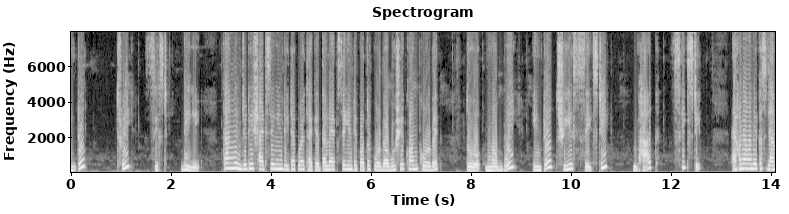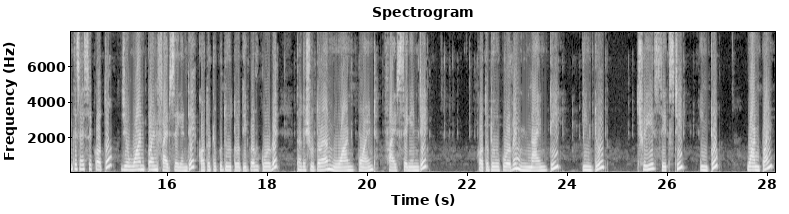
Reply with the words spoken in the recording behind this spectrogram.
into three sixty degree তাহলে যদি ষাট সেকেন্ড এটা করে থাকে, তাহলে এক সেকেন্ডে কত করবে? অবশ্যই কম করবে। তো নব্বই ইন্টু থ্রি সিক্সটি ভাগ সিক্সটি এখন আমাদের কাছে জানতে চাইছে কত? যে ওয়ান পয়েন্ট ফাইভ সেকেন্ডে কতটুকু দ্রুত অতিক্রম করবে? তাহলে সুতরাং ওয়ান পয়েন্ট ফাইভ সেকেন্ডে কতটুকু করবে? Ninety into three sixty into one point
